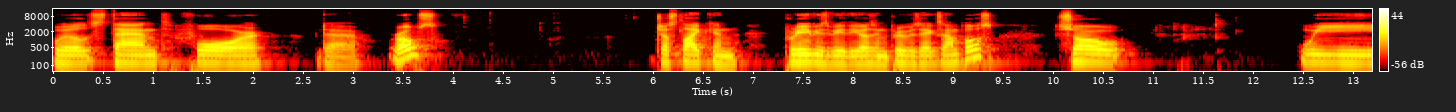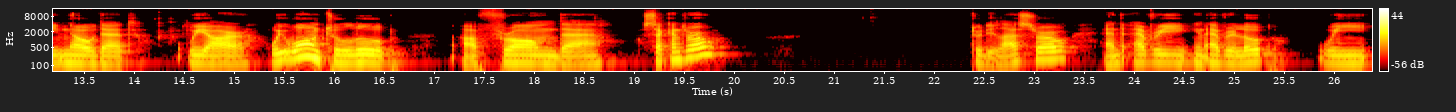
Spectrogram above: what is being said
will stand for the rows, just like in previous videos, in previous examples. So we know that we are we want to loop uh, from the second row to the last row and every in every loop we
